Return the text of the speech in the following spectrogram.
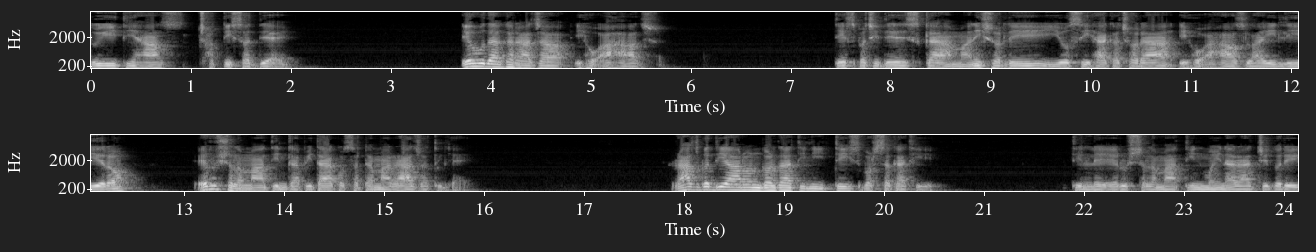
दुई इतिहास छत्तिस अध्याय। यहुदाका राजा इहो आहाज त्यसपछि देशका मानिसहरूले यो सिहाका छोरा इहो आहाजलाई लिएर एरुसलममा तिनका पिताको सट्टामा राजा तुल्याए। राजगद्दी आरोहण गर्दा तिनी तेइस वर्षका थिए। तिनले एरुसलममा तिन महिना राज्य गरे।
